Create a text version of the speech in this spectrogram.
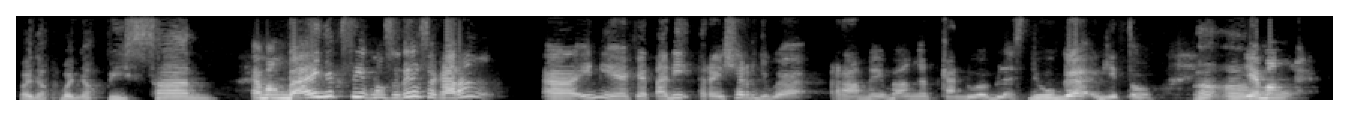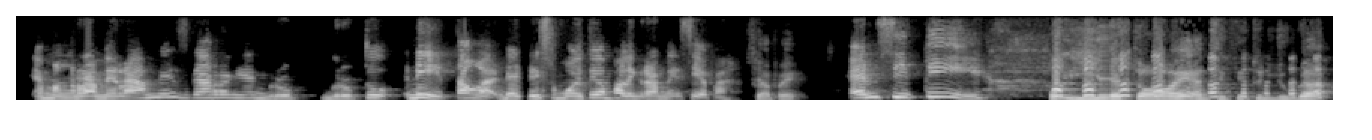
banyak-banyak pisan Emang banyak sih, maksudnya sekarang eh, ini ya kayak tadi Treasure juga rame banget kan 12 juga gitu. Heeh. Ya emang emang rame-rame sekarang ya grup-grup tuh. Nih, tau nggak dari semua itu yang paling rame siapa? siapa ya? NCT. oh iya coy NCT itu juga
